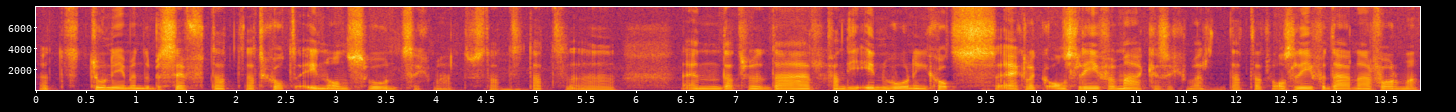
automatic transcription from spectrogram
het toenemende besef dat, dat God in ons woont, zeg maar. Dus dat, dat, uh, en dat we daar van die inwoning Gods eigenlijk ons leven maken, zeg maar. Dat, dat we ons leven daarnaar vormen.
